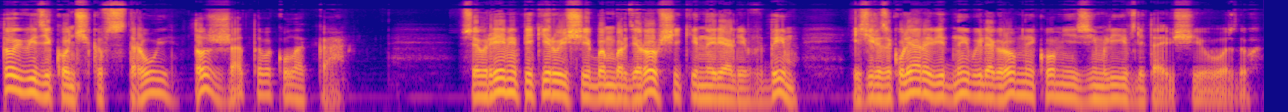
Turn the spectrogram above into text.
то в виде кончиков струй, то сжатого кулака. Все время пикирующие бомбардировщики ныряли в дым, и через окуляры видны были огромные комья земли, взлетающие в воздух.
